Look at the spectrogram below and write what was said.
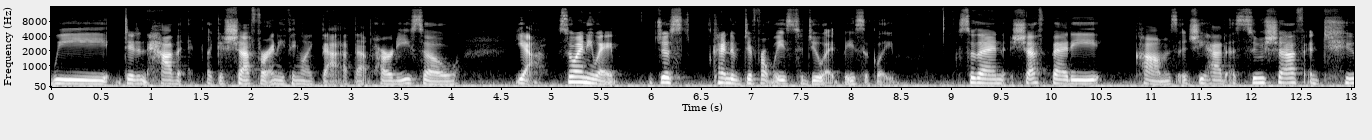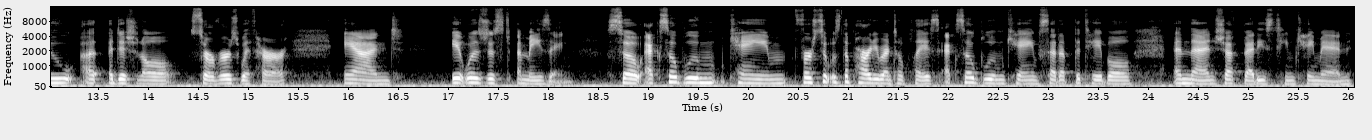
we didn't have like a chef or anything like that at that party. So, yeah. So, anyway, just kind of different ways to do it basically. So then Chef Betty comes and she had a sous chef and two uh, additional servers with her. And it was just amazing. So Exo Bloom came. First, it was the party rental place. Exo Bloom came, set up the table, and then Chef Betty's team came in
